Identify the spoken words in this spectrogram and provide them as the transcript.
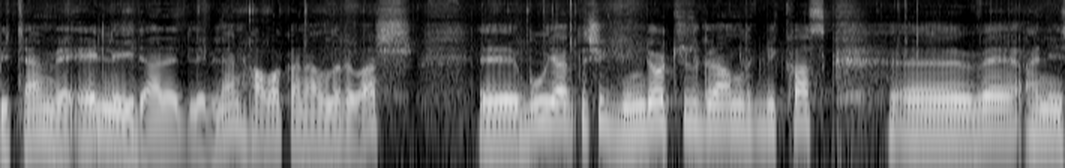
biten ve elle idare edilebilen hava kanalları var. E, bu yaklaşık 1400 gramlık bir kask e, ve hani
